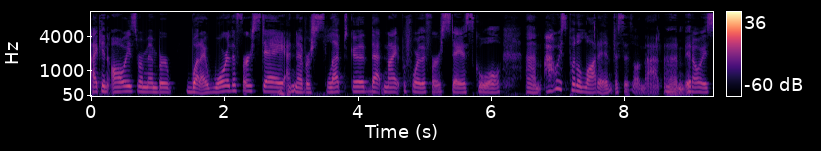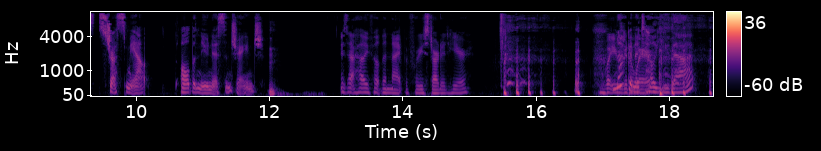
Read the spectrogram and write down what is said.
I can always remember what I wore the first day. I never slept good that night before the first day of school. Um, I always put a lot of emphasis on that. Um, it always stressed me out, all the newness and change. Is that how you felt the night before you started here? what I'm not going going to tell you that.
